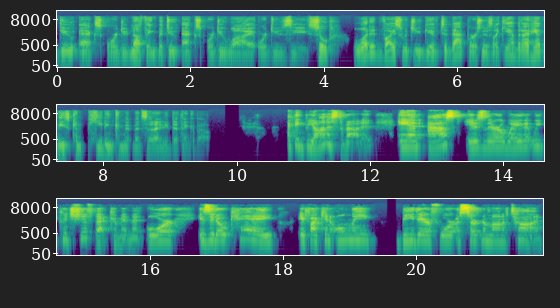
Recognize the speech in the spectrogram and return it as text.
do X or do nothing, but do X or do Y or do Z. So, what advice would you give to that person who's like, yeah, but I have these competing commitments that I need to think about? I think be honest about it and ask is there a way that we could shift that commitment? Or is it okay if I can only be there for a certain amount of time?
